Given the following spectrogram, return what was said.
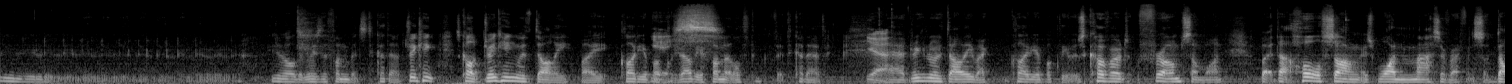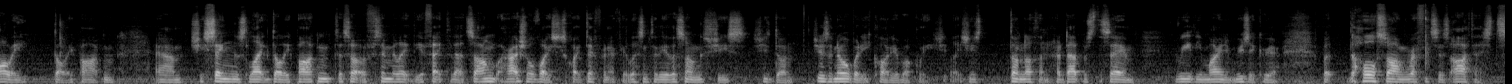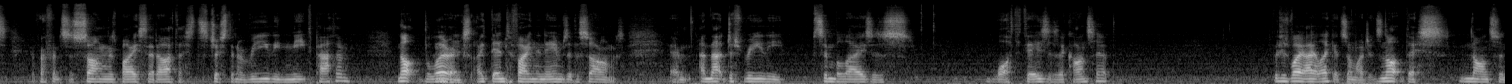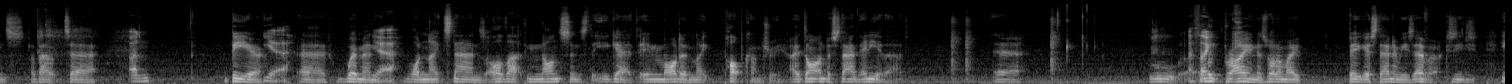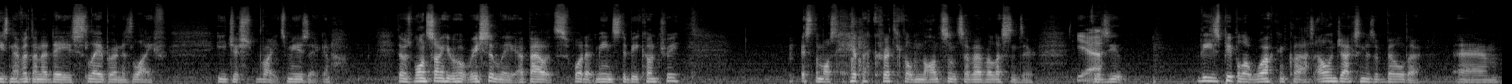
are all the where's the fun bits to cut out. Drinking. It's called "Drinking with Dolly" by Claudia Buckley. That'll be a fun little bit to cut out. Yeah, Uh, "Drinking with Dolly" by Claudia Buckley. Was covered from someone, but that whole song is one massive reference. So Dolly, Dolly Parton, um, she sings like Dolly Parton to sort of simulate the effect of that song, but her actual voice is quite different. If you listen to the other songs, she's she's done. She's a nobody, Claudia Buckley. She like she's done nothing. Her dad was the same, really minor music career, but the whole song references artists. It references songs by said artists, just in a really neat pattern. Not the lyrics, identifying the names of the songs, um, and that just really symbolizes what it is as a concept. Which is why I like it so much. It's not this nonsense about uh, and beer, yeah, uh, women, Yeah. one night stands, all that nonsense that you get in modern like pop country. I don't understand any of that. Yeah. L- I think- Luke Bryan is one of my biggest enemies ever because he he's never done a day's labour in his life. He just writes music, and there was one song he wrote recently about what it means to be country. It's the most hypocritical nonsense I've ever listened to. yeah. Because you, these people are working class. Alan Jackson is a builder. Um,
